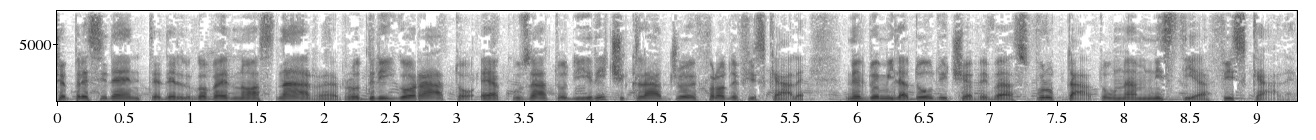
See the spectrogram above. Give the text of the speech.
vicepresidente del governo Asnar, Rodrigo Rato, è accusato di riciclaggio e frode fiscale. Nel 2012 aveva sfruttato un'amnistia fiscale.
